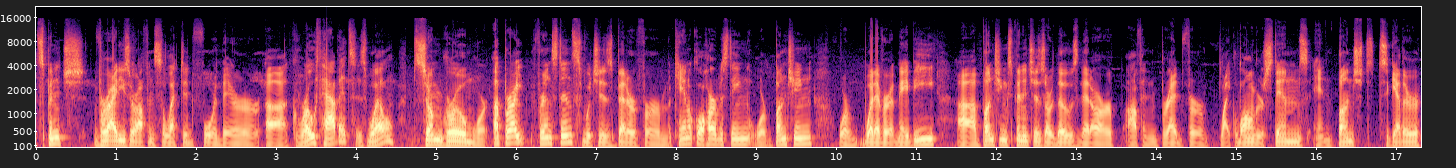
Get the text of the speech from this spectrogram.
Spinach varieties are often selected for their uh, growth habits as well. Some grow more upright, for instance, which is better for mechanical harvesting or bunching or whatever it may be. Uh, bunching spinaches are those that are often bred for like longer stems and bunched together.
